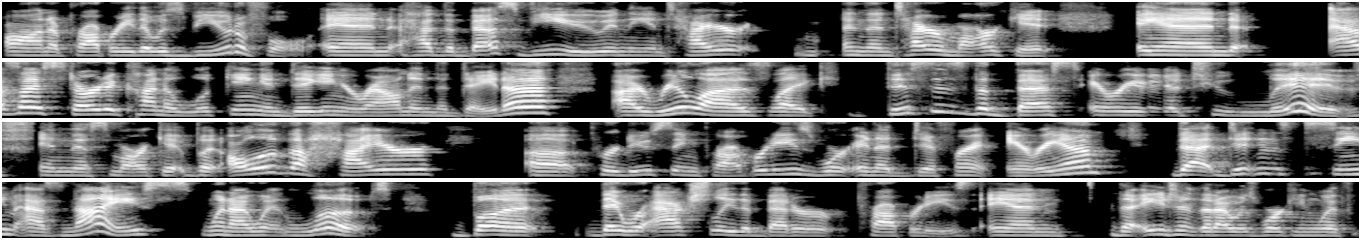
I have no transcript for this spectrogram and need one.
on a property that was beautiful and had the best view in the entire in the entire market. And as I started kind of looking and digging around in the data, I realized like this is the best area to live in this market, but all of the higher uh, producing properties were in a different area that didn't seem as nice when I went and looked, but they were actually the better properties. And the agent that I was working with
